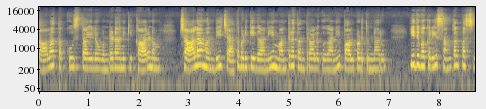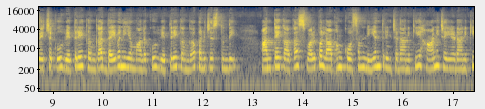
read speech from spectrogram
చాలా తక్కువ స్థాయిలో ఉండడానికి కారణం చాలామంది చేతబడికి గాని మంత్రతంత్రాలకు గాని పాల్పడుతున్నారు. ఇది ఒకరి సంకల్ప స్వేచ్ఛకు వ్యతిరేకంగా దైవ నియమాలకు వ్యతిరేకంగా పనిచేస్తుంది. అంతేకాక స్వల్ప లాభం కోసం నియంత్రించడానికి హాని చేయడానికి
